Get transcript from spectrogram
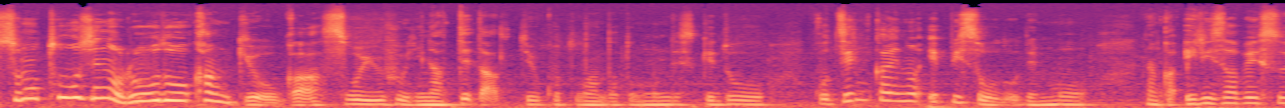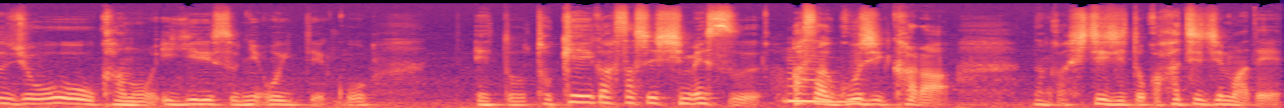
その当時の労働環境がそういう風になってたっていうことなんだと思うんですけどこう前回のエピソードでもなんかエリザベス女王下のイギリスにおいてこう、えっと、時計が指し示す朝うん。5時から、なんか7時とか8時まで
